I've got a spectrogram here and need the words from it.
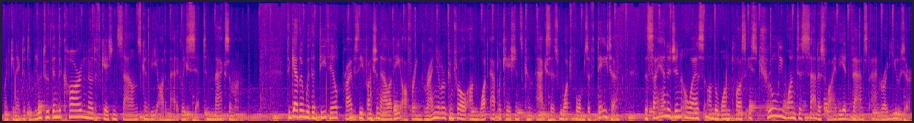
When connected to Bluetooth in the car, the notification sounds can be automatically set to maximum. Together with a detailed privacy functionality offering granular control on what applications can access what forms of data, the Cyanogen OS on the OnePlus is truly one to satisfy the advanced Android user.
